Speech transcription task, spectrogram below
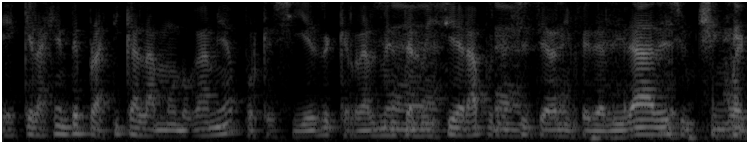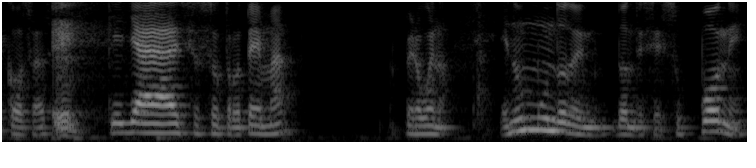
eh, que la gente practica la monogamia, porque si es de que realmente lo hiciera, pues no existieran infidelidades y un chingo de cosas, que ya ese es otro tema. Pero bueno, en un mundo donde se supone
